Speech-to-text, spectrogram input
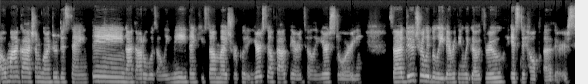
oh my gosh, I'm going through the same thing. I thought it was only me. Thank you so much for putting yourself out there and telling your story. So I do truly believe everything we go through is to help others.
